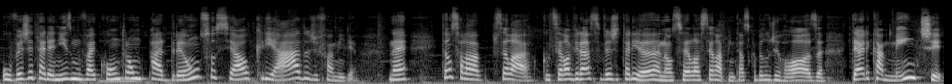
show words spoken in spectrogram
O vegetarianismo vai contra um padrão social criado de família, né? Então, se ela, sei lá, se ela virasse vegetariana, ou se ela, sei lá, pintasse o cabelo de rosa, teoricamente,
